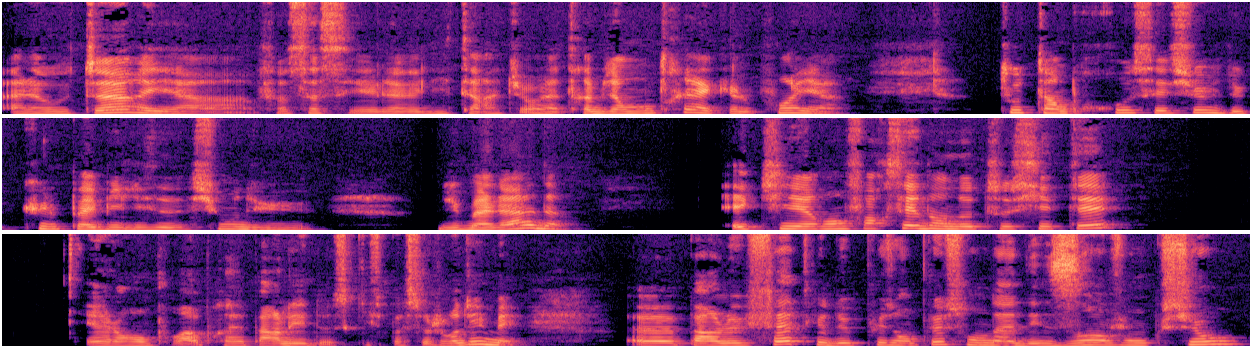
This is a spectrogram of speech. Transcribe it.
à la hauteur et à, enfin ça c'est la littérature l'a très bien montré à quel point il y a tout un processus de culpabilisation du, malade et qui est renforcé dans notre société. Et alors on pourra après parler de ce qui se passe aujourd'hui, mais euh, par le fait que de plus en plus on a des injonctions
